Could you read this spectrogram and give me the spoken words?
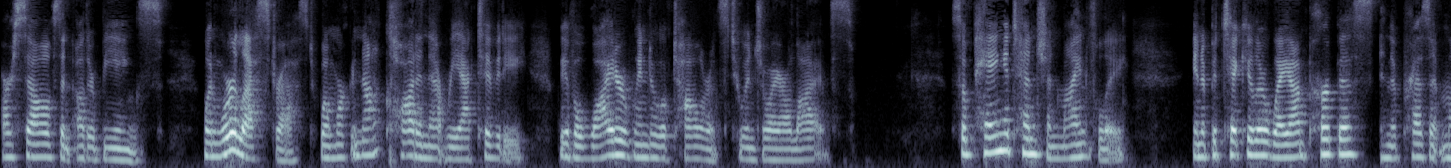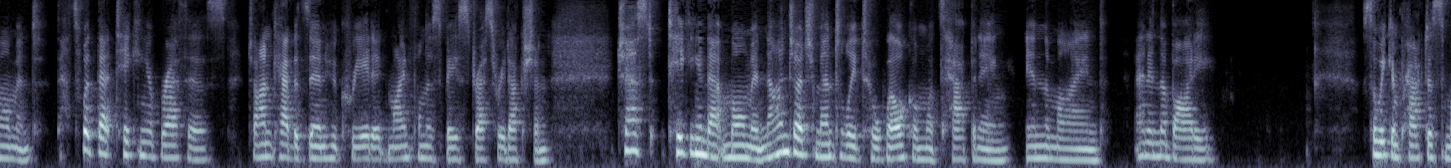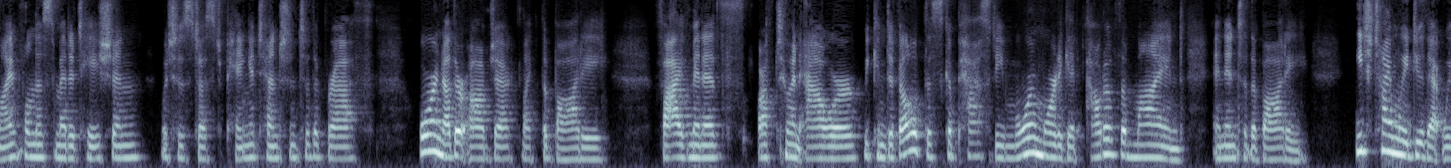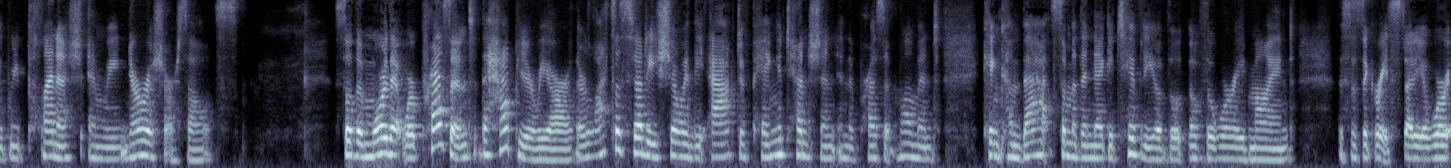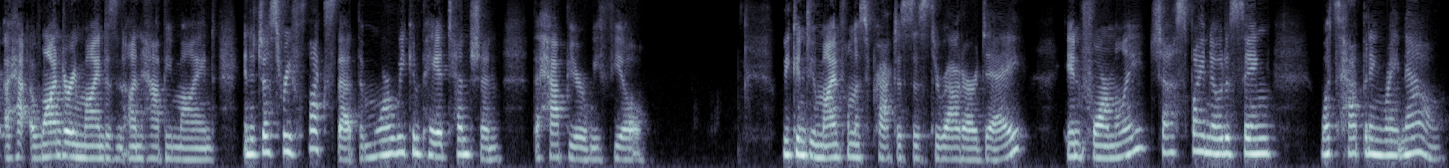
ourselves and other beings. When we're less stressed, when we're not caught in that reactivity, we have a wider window of tolerance to enjoy our lives. So, paying attention mindfully in a particular way on purpose in the present moment, that's what that taking a breath is. Jon Kabat Zinn, who created mindfulness based stress reduction, just taking that moment non judgmentally to welcome what's happening in the mind and in the body. So we can practice mindfulness meditation, which is just paying attention to the breath or another object like the body. Five minutes up to an hour, we can develop this capacity more and more to get out of the mind and into the body. Each time we do that, we replenish and we nourish ourselves. So, the more that we're present, the happier we are. There are lots of studies showing the act of paying attention in the present moment can combat some of the negativity of the, of the worried mind. This is a great study. A, a, ha- a wandering mind is an unhappy mind. And it just reflects that. The more we can pay attention, the happier we feel. We can do mindfulness practices throughout our day, informally, just by noticing what's happening right now.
